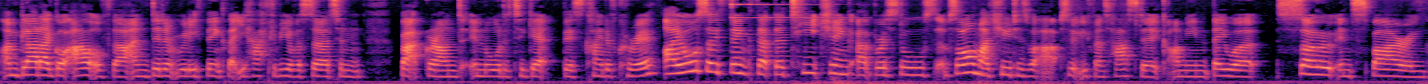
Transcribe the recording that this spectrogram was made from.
I'm glad I got out of that and didn't really think that you have to be of a certain background in order to get this kind of career. I also think that the teaching at Bristol, some of my tutors were absolutely fantastic. I mean, they were so inspiring,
